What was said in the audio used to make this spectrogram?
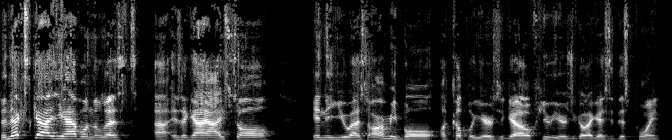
The next guy you have on the list uh, is a guy I saw in the U.S. Army Bowl a couple years ago, a few years ago, I guess at this point.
